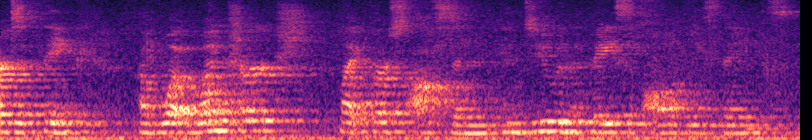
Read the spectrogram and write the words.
hard to think of what one church like First Austin can do in the face of all of these things.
